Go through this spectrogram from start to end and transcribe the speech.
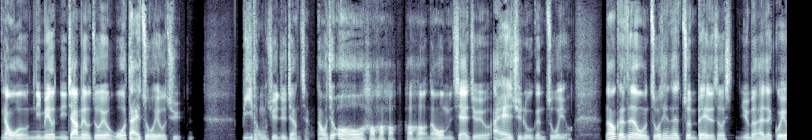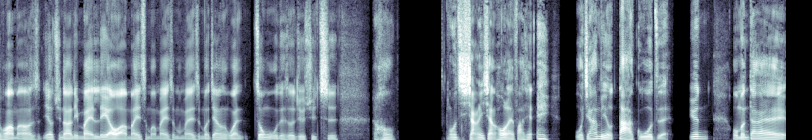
那我你没有你家没有桌游，我带桌游去。B 同学就这样讲，那我就哦，好好好好好，然后我们现在就有 IH 炉跟桌游，然后可是我们昨天在准备的时候，原本还在规划嘛，然后要去哪里买料啊，买什么买什么买什么，这样晚中午的时候就去吃，然后我想一想，后来发现，哎，我家没有大锅子，哎，因为我们大概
